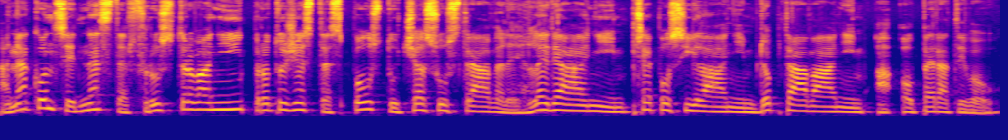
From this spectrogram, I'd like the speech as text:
A na konci dne jste frustrovaní, protože jste spoustu času strávili hledáním, přeposíláním, doptáváním a operativou.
